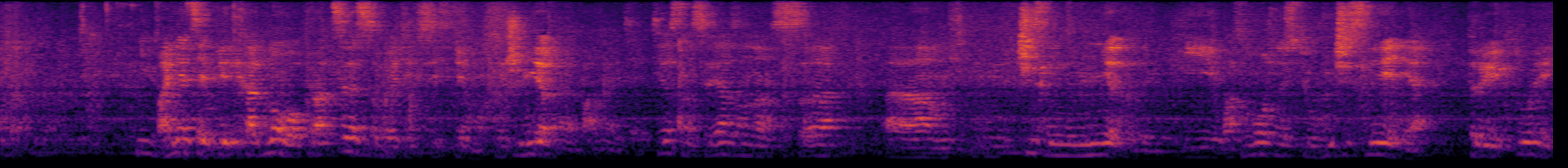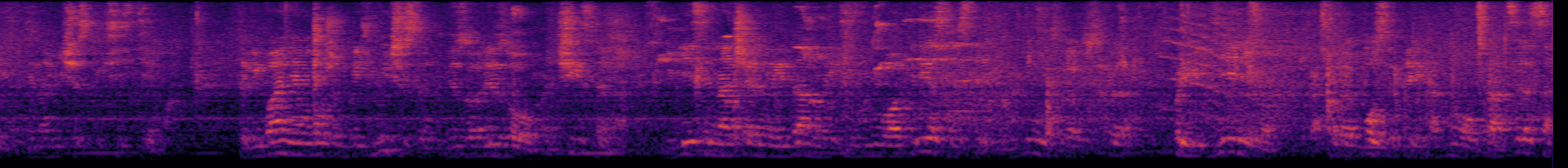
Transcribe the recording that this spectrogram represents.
обрату. Понятие переходного процесса в этих системах, инженерное понятие, тесно связано с э, численными методами возможностью вычисления траекторий в динамических системах. Колебание может быть вычислено, визуализовано численно, и если начальные данные из его окрестностей будут к поведению, которое после переходного процесса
